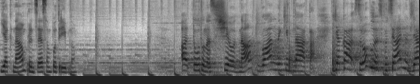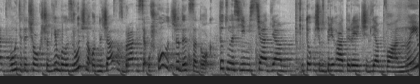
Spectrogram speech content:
як нам, принцесам, потрібно. А тут у нас ще одна ванна кімната, яка зроблена спеціально для двох діточок, щоб їм було зручно одночасно збиратися у школу чи дитсадок. Тут у нас є місця для того, щоб зберігати речі для ванної.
